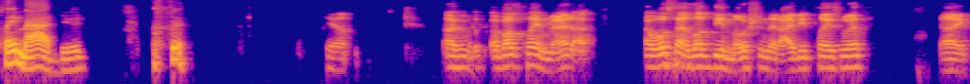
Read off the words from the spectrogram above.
play mad, dude. Yeah. I, about playing Mad, I, I will say I love the emotion that Ivey plays with. Like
